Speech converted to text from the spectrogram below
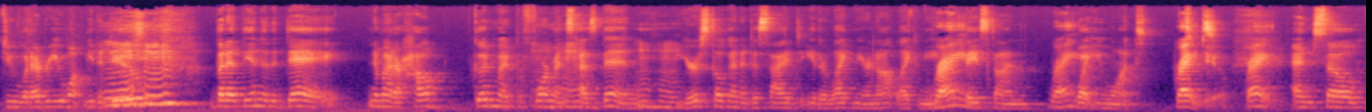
do whatever you want me to do. Mm-hmm. But at the end of the day, no matter how good my performance Mm-hmm. has been, you're still going to decide to either like me or not like me Right. based on Right. what you want Right. to do. Right. And so,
